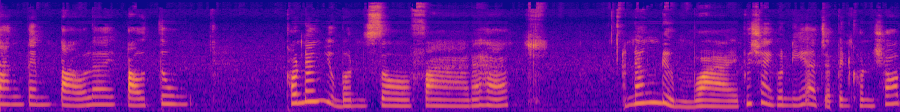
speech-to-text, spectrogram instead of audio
ตังเต็มเป๋าเลย เป๋าตุง เขานั่งอยู่บนโซฟานะคะ นั่งดื่มไวน์ผู้ชายคนนี้อาจจะเป็นคนชอบ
